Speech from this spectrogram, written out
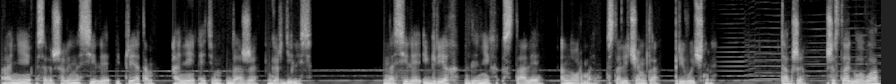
они совершали насилие, и при этом они этим даже гордились. Насилие и грех для них стали нормой, стали чем-то привычным. Также 6 глава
